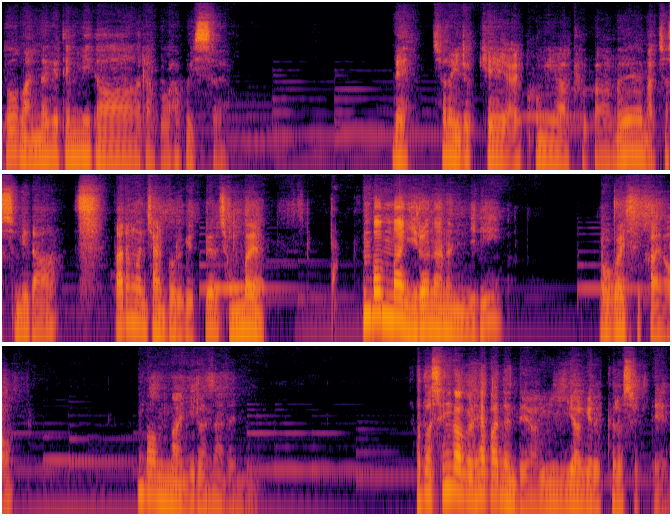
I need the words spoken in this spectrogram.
또 만나게 됩니다. 라고 하고 있어요. 네, 저는 이렇게 알콩이와 교감을 마쳤습니다. 다른 건 잘 모르겠고요. 정말 딱 한 번만 일어나는 일이 뭐가 있을까요? 한 번만 일어나는 일. 저도 생각을 해봤는데요. 이 이야기를 들었을 때.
